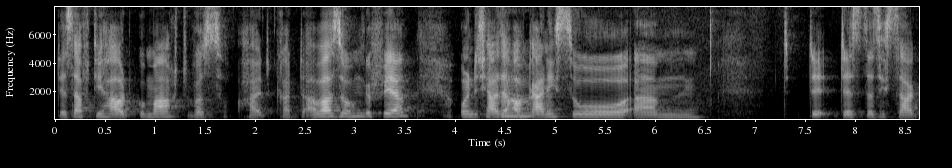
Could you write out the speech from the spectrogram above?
das auf die Haut gemacht, was halt gerade da war, so ungefähr. Und ich hatte mhm. auch gar nicht so ähm, das, dass ich sage,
